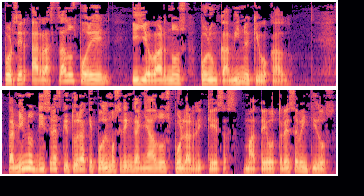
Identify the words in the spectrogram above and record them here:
por ser arrastrados por él y llevarnos por un camino equivocado. También nos dice la escritura que podemos ser engañados por las riquezas. Mateo 13:22.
